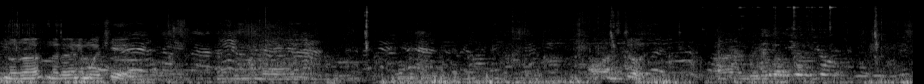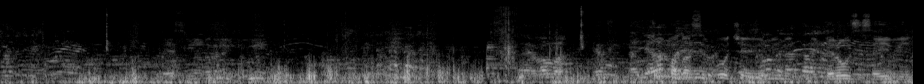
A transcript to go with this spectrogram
nataka nimwekee mimi peruzi sasa hivi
